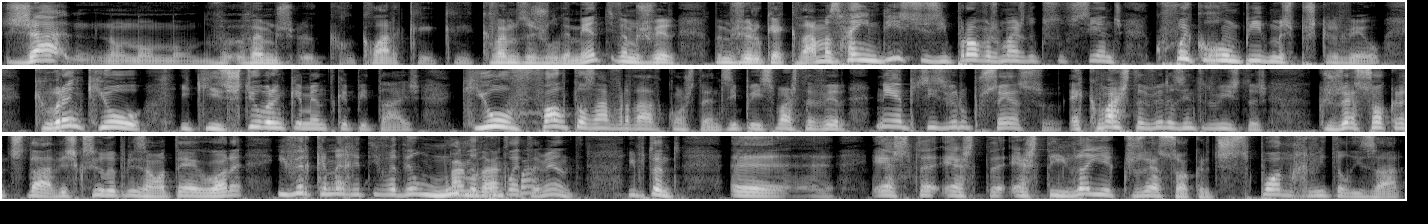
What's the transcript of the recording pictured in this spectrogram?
já não, não, não, vamos claro que, que, que, vamos a julgamento e vamos ver vamos ver o que é que dá mas há indícios e provas mais do que suficientes que foi corrompido mas prescreveu que branqueou e que existiu branqueamento de capitais que houve faltas à verdade constantes e para isso basta ver nem é preciso ver o processo. É que basta ver as entrevistas que José Sócrates dá desde que saiu da prisão até agora e ver que a narrativa dele muda completamente. E portanto uh, esta esta esta ideia que José Sócrates se pode revitalizar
